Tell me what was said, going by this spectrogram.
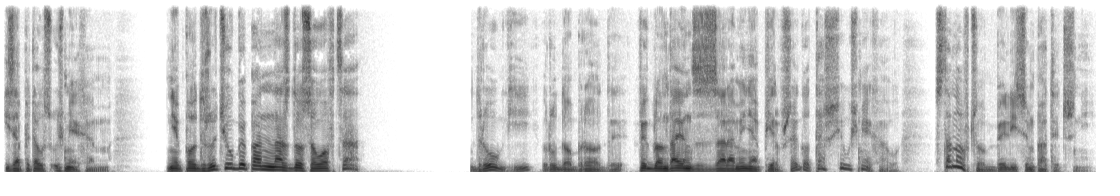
i zapytał z uśmiechem. Nie podrzuciłby pan nas do sołowca? Drugi, rudobrody, wyglądając z ramienia pierwszego, też się uśmiechał. Stanowczo byli sympatyczni.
